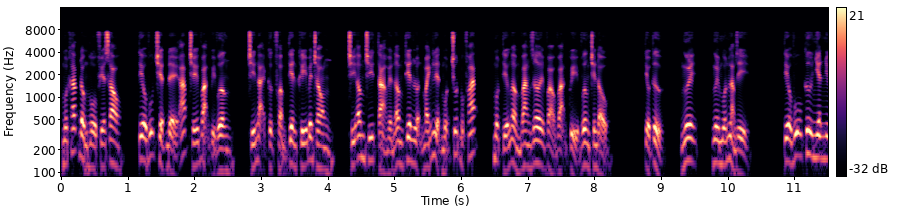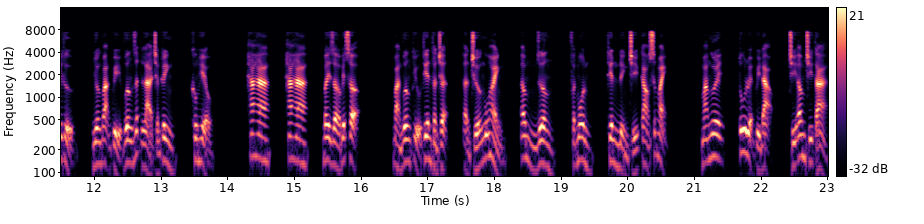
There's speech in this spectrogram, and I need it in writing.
Một k h ắ c đồng hồ phía sau, tiêu vũ triệt để áp chế vạn quỷ vương, chín đại cực phẩm tiên khí bên trong, trí âm trí tả huyền âm thiên luận mãnh liệt một chút bộc phát, một tiếng ầm vang rơi vào vạn quỷ vương trên đầu. Tiểu tử, ngươi ngươi muốn làm gì? Tiêu vũ cư nhiên như thử, nhường vạn quỷ vương rất là chấn kinh, không hiểu ha ha ha ha, bây giờ biết sợ. Bản vương cựu thiên thần trận, ẩn chứa ngũ hành, âm, dương, phật môn, thiên đỉnh trí cao sức mạnh. Mà ngươi, tu luyện quỷ đạo, trí âm trí tà,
